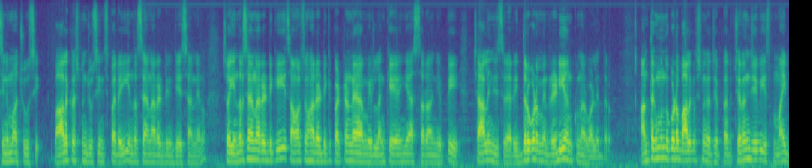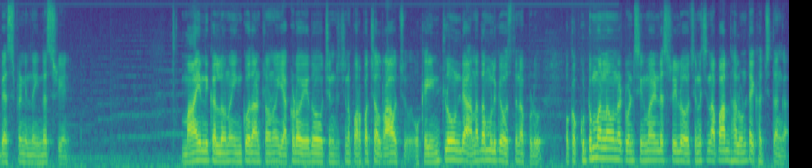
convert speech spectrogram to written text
సినిమా చూసి బాలకృష్ణ చూసి ఇన్స్పైర్ అయ్యి ఇంద్రసేనారెడ్డిని చేశాను నేను. సో ఇంద్రసేనారెడ్డికి సమరసింహారెడ్డికి పెట్టండి మీరు లంకే ఏం చేస్తారా అని చెప్పి ఛాలెంజ్ ఇచ్చారు ఇద్దరు కూడా మేము రెడీ అనుకున్నారు వాళ్ళిద్దరు. అంతకుముందు కూడా బాలకృష్ణ గారు చెప్పారు Chiranjeevi is my best friend in the industry అని. మా ఎన్నికల్లోనో ఇంకో దాంట్లోనో ఎక్కడో ఏదో చిన్న చిన్న పొరపచ్చాలు రావచ్చు. ఒక ఇంట్లో ఉండే అన్నదమ్ములకే వస్తున్నప్పుడు ఒక కుటుంబంలో ఉన్నటువంటి సినిమా ఇండస్ట్రీలో చిన్న చిన్న అపార్థాలు ఉంటాయి ఖచ్చితంగా.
